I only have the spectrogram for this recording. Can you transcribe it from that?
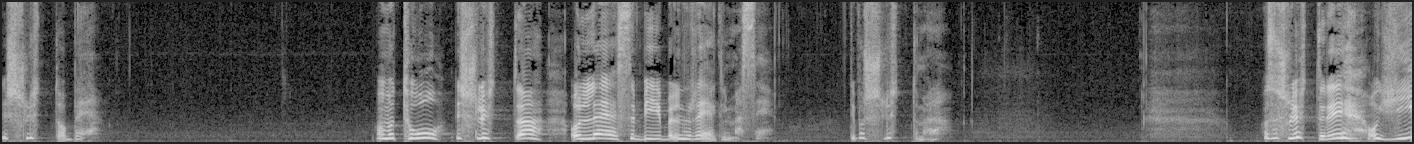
De slutter å be. Og nummer to de slutter å lese Bibelen regelmessig. De bare slutter med det. Og så slutter de å gi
